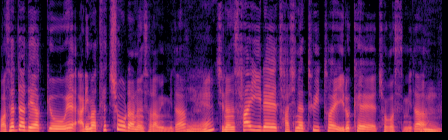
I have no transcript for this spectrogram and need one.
와세다 대학교의 아리마 테츠오라는 사람입니다. 예. 지난 4일에 자신의 트위터에 이렇게 적었습니다. 음.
